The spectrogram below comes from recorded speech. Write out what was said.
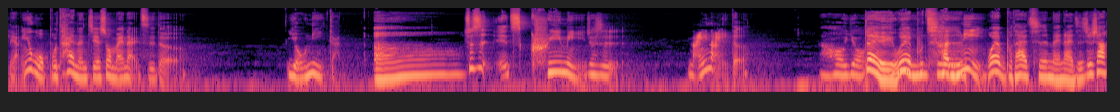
量，因为我不太能接受美乃滋的油腻感啊，oh. 就是 it's creamy，就是奶奶的，然后又对我也不吃很腻，我也不太吃美乃滋。就像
